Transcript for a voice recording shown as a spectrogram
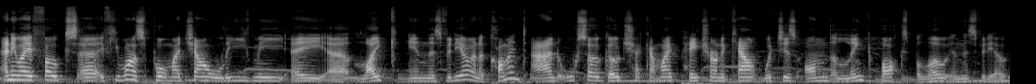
anyway, folks, uh, if you want to support my channel, leave me a uh, like in this video and a comment. And also go check out my Patreon account, which is on the link box below in this video.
